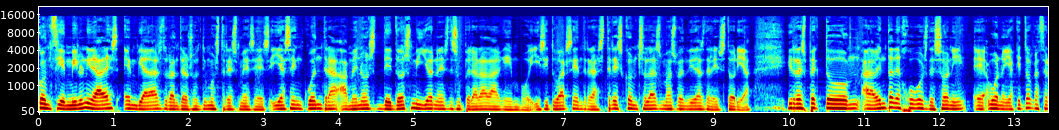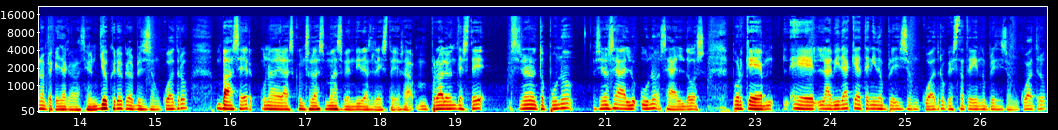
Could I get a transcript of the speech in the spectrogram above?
con 100.000 unidades enviadas durante los últimos tres meses y ya se encuentra a menos de 2 millones de superar a la Game Boy y situarse entre las tres consolas más vendidas de la historia. Y respecto a la venta de juegos de Sony, eh, bueno, y aquí tengo que hacer una pequeña aclaración. Yo creo que la PlayStation 4 va a ser una de las consolas más vendidas de la historia. O sea, probablemente esté, si no en el top 1, si no sea el 1, sea el 2. Porque eh, la vida que ha tenido PlayStation 4, que está teniendo PlayStation 4,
